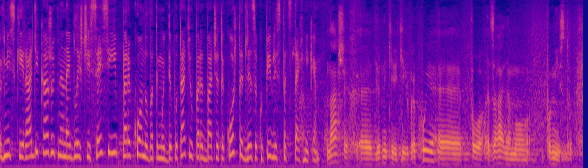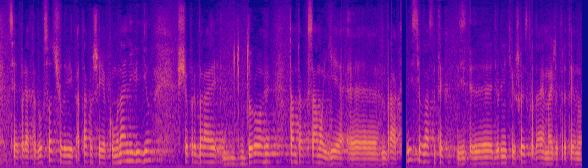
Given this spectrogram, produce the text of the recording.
В міській раді кажуть, на найближчій сесії переконуватимуть депутатів передбачити кошти для закупівлі спецтехніки. Наших е, двірників, яких бракує е, по загальному по місту, це порядка 200 чоловік, а також є комунальний відділ, що прибирає дороги. Там так само є е, брак 200 власне тих двірників, що і складає майже третину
